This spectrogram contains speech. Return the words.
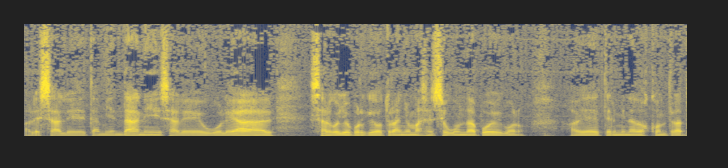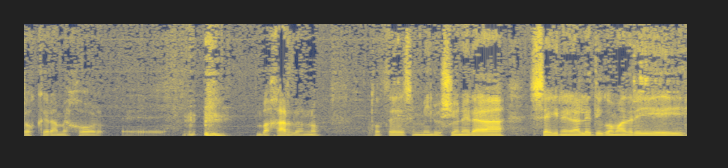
¿vale? sale también Dani, sale Hugo Leal, salgo yo porque otro año más en segunda, pues bueno, había determinados contratos que era mejor eh, bajarlos, ¿no? Entonces mi ilusión era seguir en el Atlético de Madrid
